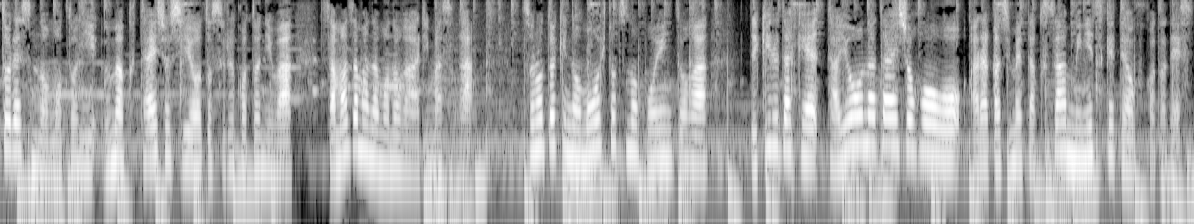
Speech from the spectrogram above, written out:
ストレスのもとにうまく対処しようとすることには様々なものがありますがその時のもう一つのポイントができるだけ多様な対処法をあらかじめたくさん身につけておくことです。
